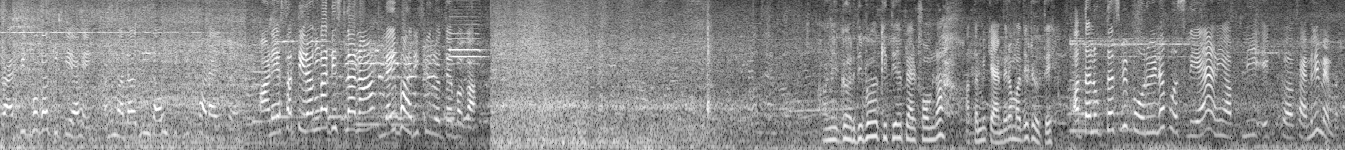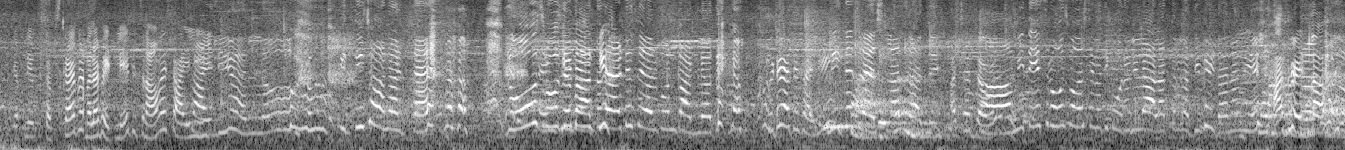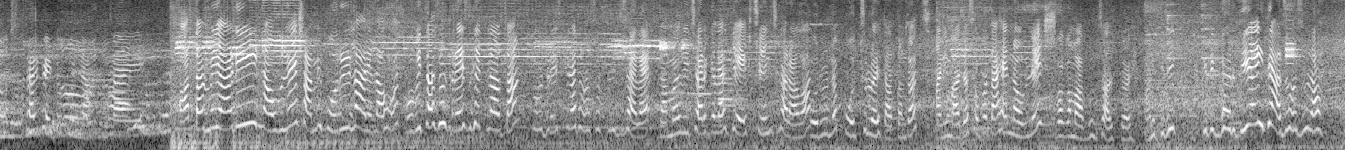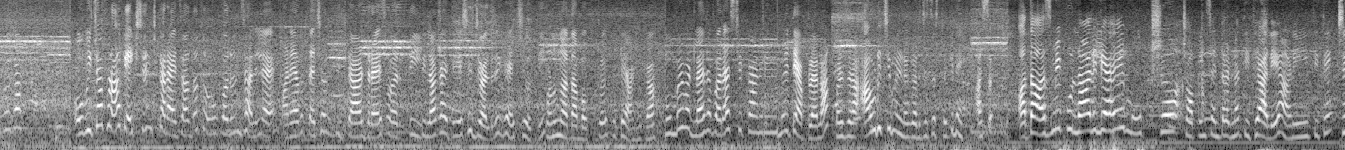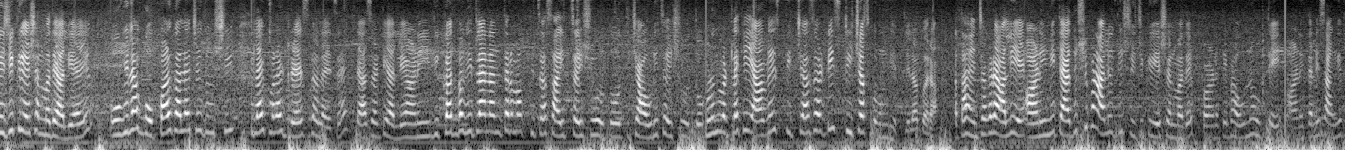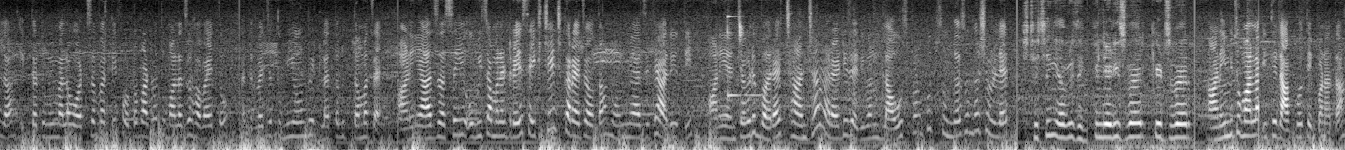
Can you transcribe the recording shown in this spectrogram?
ट्रॅफिक बघा किती आहे. आणि मला अजून जाऊन तिकीट काढायचं आहे. आणि असा तिरंगा दिसला ना लई भारी फील होतंय बघा. आणि गर्दी बघा किती आहे प्लॅटफॉर्मला आता मी कॅमेरामध्ये ठेवते. आता नुकतंच मी फोर व्हीलर पोचली आहे आणि आपली एक फॅमिली मेंबर आपली एक सबस्क्रायबर मला भेटली आहे. तिचं नाव आहे सायली. सायली हॅलो किती छान वाटतंय. रोज रोज इयरफोन काढले होते. कुठे राहते सायली? मी तेच वेस्टलाच राहते. अच्छा हा, जाऊ मी तेच रोज बघ असते कधी बोरिवलीला आलात तर कधी भेटायला मिळेल आज भेटला. चल भेटू पुन्हा. बाय आता मी आणि नवलेश आम्ही बोरीला आलेलो आहोत. ओवीचा जो ड्रेस घेतला होता तो ड्रेस तिला थोडासा फिट झालाय. त्यामुळे विचार केला की एक्सचेंज करावा. बोरीला पोचलोय आताच आणि माझ्यासोबत आहे नवलेश. बघा मागून चालतोय. आणि किती किती गर्दी आहे इथे आजूबाजूला. बघा. ओवीचा फ्रॉक एक्सचेंज करायचा होता तो करून झालेला आहे. आणि आता त्याच्यावरती त्या ड्रेसवरती तिला काहीतरी अशी ज्वेलरी घ्यायची होती. म्हणून आता बघतोय कुठे आहे का. मुंबई म्हटलं तर बऱ्याच ठिकाणी मिळते आपल्याला पण जरा आवडीची मिळणं गरजेचं असतं की नाही? असं. आता आज मी पुन्हा आलेली आहे मोक्ष शॉपिंग सेंटर ना तिथे आली आणि तिथे श्रीजी क्रिएशनमध्ये आली आहे. ओवीला गोपाळ घालायच्या दिवशी तिला एक मला ड्रेस घालायचा आहे. त्यासाठी आली आणि विकत बघितल्यानंतर मग तिचा साईजचा इश्यू होतो तिच्या आवडीचा इश्यू होतो. म्हणून म्हटलं की यावेळेस तिच्यासाठी स्टिचच करून घेतलेला बरा. आता ह्यांच्याकडे आली आहे. आणि मी त्या दिवशी पण आली होती श्रीजी क्रिएशनमध्ये पण ते भाऊ नव्हते आणि त्यांनी सांगितलं एकतर तुम्ही मला व्हॉट्सअपवरती फोटो पाठवा तुम्हाला जो हवा आहे तो. अदरवाईज जर तुम्ही येऊन भेटला तर उत्तमच आहे. आणि आज असंही ओवीचा मला ड्रेस एक्सचेंज करायचा होता म्हणून मी आज इथे आली होती. आणि यांच्याकडे बऱ्याच छान छान व्हरायटीज आहेत. इव्हन ब्लाऊज पण खूप सुंदर सुंदर शिवले आहेत stitching everything in ladies wear kids wear आणि मी तुम्हाला इथे दाखवते पण आता.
